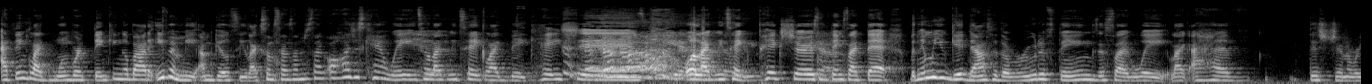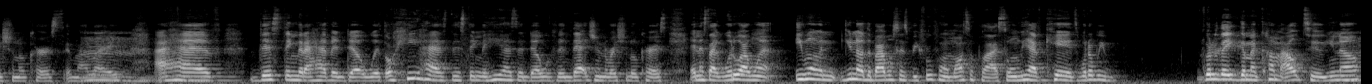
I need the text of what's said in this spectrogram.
I think like when we're thinking about it, even me, I'm guilty. Like sometimes I'm just like, oh, I just can't wait till like we take like vacations or like we take pictures and things like that. But then when you get down to the root of things, it's like, wait, like I have this generational curse in my life. I have this thing that I haven't dealt with, or he has this thing that he hasn't dealt with in that generational curse. And it's like, what do I want? Even when you know the Bible says, "Be fruitful and multiply." So when we have kids, what are we? What are they gonna come out to? You know.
